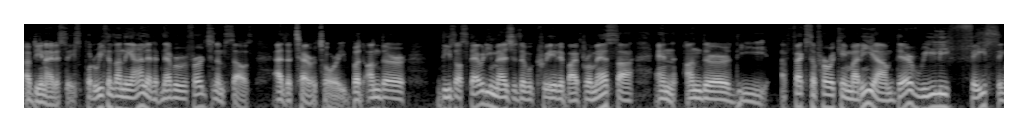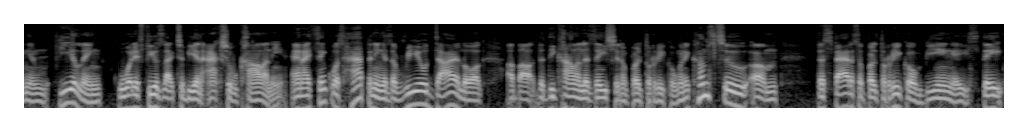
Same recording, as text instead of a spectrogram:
of the United States. Puerto Ricans on the island have never referred to themselves as a territory, but under these austerity measures that were created by Promesa and under the effects of Hurricane Maria, they're really facing and feeling what it feels like to be an actual colony. And I think what's happening is a real dialogue about the decolonization of Puerto Rico. When it comes to um, the status of Puerto Rico being a state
